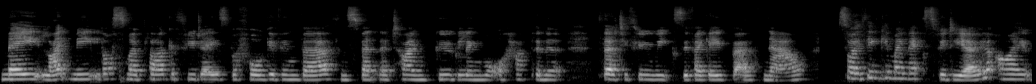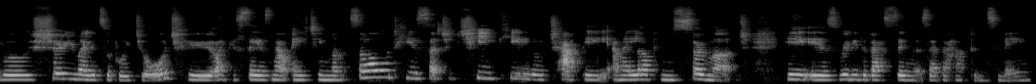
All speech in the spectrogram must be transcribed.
may, like me, lost my plug a few days before giving birth and spent their time googling what will happen at 33 weeks if I gave birth now. So I think in my next video I will show you my little boy George who like I say is now 18 months old. He is such a cheeky little chappy and I love him so much. He is really the best thing that's ever happened to me.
